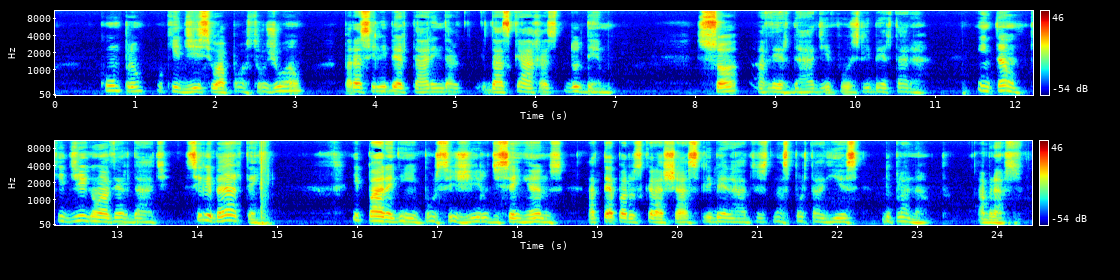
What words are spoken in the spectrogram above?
cumpram o que disse o apóstolo João para se libertarem da, das garras do demo. Só a verdade vos libertará. Então, que digam a verdade, se libertem e parem de impor sigilo de cem anos até para os crachás liberados nas portarias do Planalto. Abraço.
